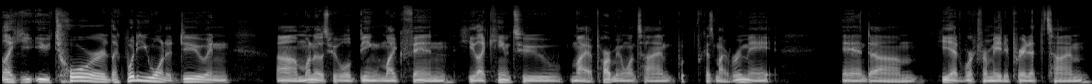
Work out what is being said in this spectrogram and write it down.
like you, you toured. Like, what do you want to do?" And um, one of those people being Mike Finn, he like came to my apartment one time because my roommate, and um, he had worked for Mayday Parade at the time,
